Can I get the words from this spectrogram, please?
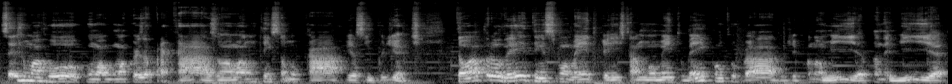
Seja uma roupa, uma, alguma coisa para casa, uma manutenção no carro e assim por diante. Então aproveitem esse momento que a gente está num momento bem conturbado de economia, pandemia,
